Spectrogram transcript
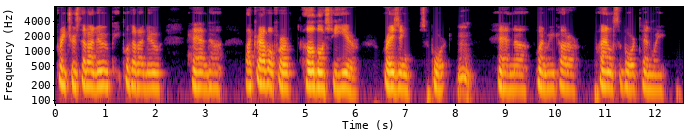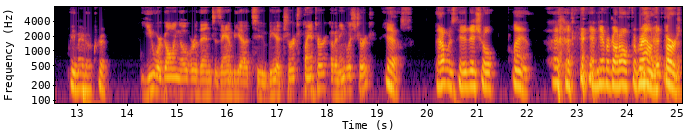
preachers that I knew, people that I knew. And uh, I traveled for almost a year raising support. Mm. And uh, when we got our final support, then we, we made our trip. You were going over then to Zambia to be a church planter of an English church? Yes, that was the initial plan. it never got off the ground at first.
